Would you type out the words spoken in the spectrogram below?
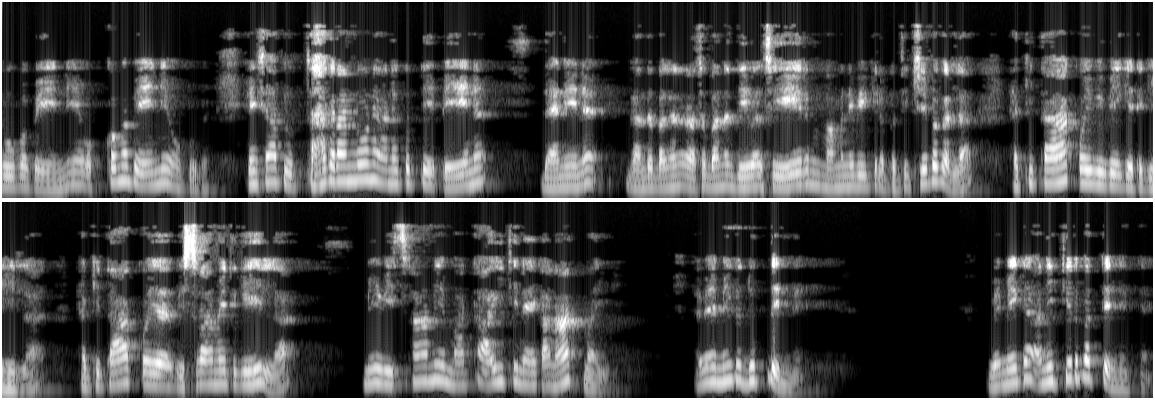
රූප පේන්නේ, ඔක්කොම පේන්නේ ඕක උඩ. ඒ නිසා අපි උත්සාහ කරන්න ඕනේ අනිකුත් මේ පේන දැනෙන, ගන්ධ බලන, රස බලන දේවල් සියරම මම නෙවෙයි කියලා ප්‍රතික්ෂේප කරලා හැකිතාක් ওই විවේකයට ගිහිල්ලා, හැකිතාක් ඔය විස්රාමයට ගිහිල්ලා මේ විස්රාමයේ මට අයිති නැහැ කනාත්මයි. හැබැයි මේක දුක් දෙන්නේ නැහැ. මේක අනිත්‍යයටපත් වෙන්නේ නැහැ.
